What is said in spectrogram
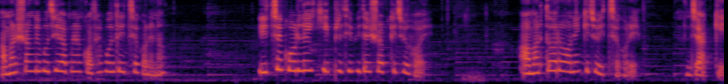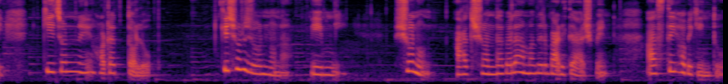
আমার সঙ্গে বুঝি আপনার কথা বলতে ইচ্ছে করে না? ইচ্ছে করলেই কি পৃথিবীতে সব কিছু হয়? আমার তো আরও অনেক কিছু ইচ্ছা করে। যাকে কী জন্যে হঠাৎ তলব? কিছুর জন্য না, এমনি। শুনুন আজ সন্ধ্যাবেলা আমাদের বাড়িতে আসবেন। আসতেই হবে কিন্তু।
